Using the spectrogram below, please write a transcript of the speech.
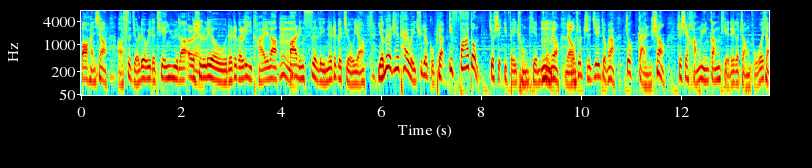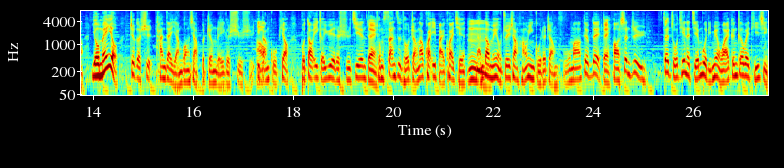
包含像啊四九六一的天域啦，二四六五的这个立台啦，八零四零的这个九阳，有没有这些太委屈的股票一发动就是一飞冲天？有没有？有。我说直接怎么样就赶上这些航运钢铁的一个涨幅？我想有没有？这个是摊在阳光下不争的一个事实。一档股票不到一个月的时间，对，从三字头涨到快一百块钱，难道没有追上？航运股的涨幅吗？对不对？对，好，甚至于在昨天的节目里面，我还跟各位提醒，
